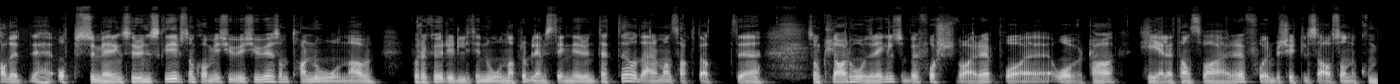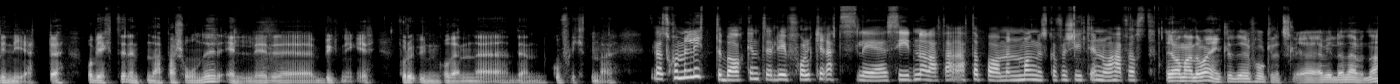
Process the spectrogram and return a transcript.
hadde et oppsummeringsrundskriv som kom i 2020, som tar noen av forsøker å rydde litt i noen av problemstillingene rundt dette. og Der har man sagt at eh, som klar hovedregel så bør Forsvaret på, eh, overta helhetsansvaret for beskyttelse av sånne kombinerte objekter, enten det er personer eller eh, bygninger, for å unngå den, den konflikten der. La oss komme litt tilbake til de folkerettslige sidene av dette her etterpå, men Magnus skal få skyte inn noe her først. Ja, nei, Det var egentlig det folkerettslige jeg ville nevne.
